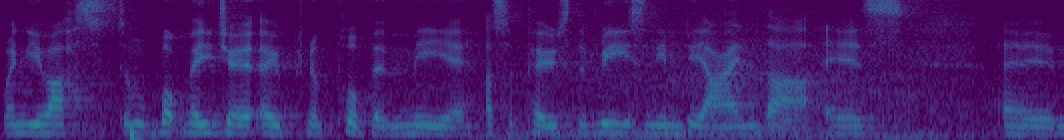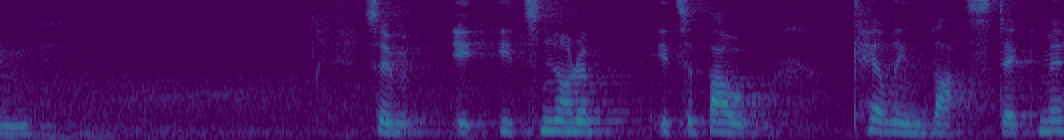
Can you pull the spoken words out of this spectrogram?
when you asked what made you open a pub in Meir, I suppose the reasoning behind that is, um, so it, it's not a, it's about killing that stigma.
